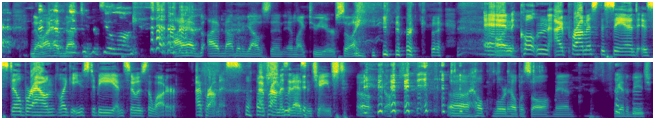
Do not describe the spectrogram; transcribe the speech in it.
no, I have I've not. lived here for too long. I have I have not been in Galveston in like two years, so I you're good. And All right. Colton, I promise the sand is still brown like it used to be, and so is the water. I promise. I promise Sure it hasn't changed. oh gosh, uh, help Lord help us all, man. Forget the beach.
